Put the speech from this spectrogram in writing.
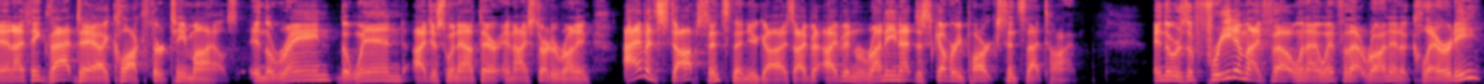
and I think that day I clocked 13 miles in the rain, the wind. I just went out there and I started running. I haven't stopped since then, you guys. I've been, I've been running at Discovery Park since that time. And there was a freedom I felt when I went for that run and a clarity.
